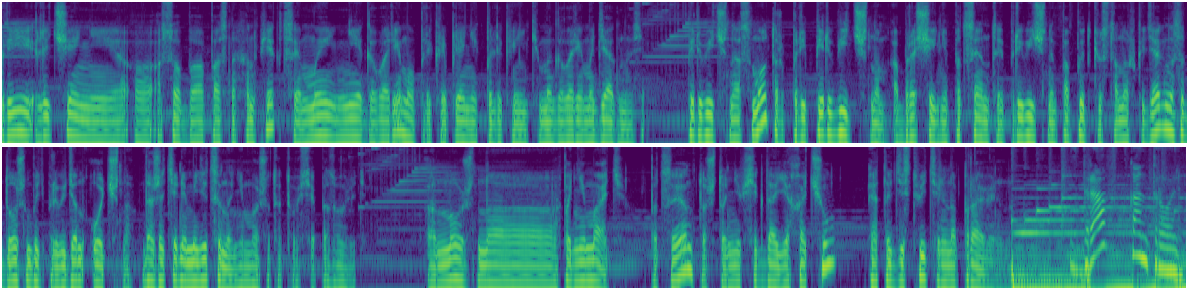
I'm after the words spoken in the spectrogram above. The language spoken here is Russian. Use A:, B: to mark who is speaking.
A: при лечении э, особо опасных инфекций мы не говорим о прикреплении к поликлинике, мы говорим о диагнозе. Первичный осмотр при первичном обращении пациента и первичной попытке установки диагноза должен быть проведен очно. Даже телемедицина не может этого себе позволить. Нужно понимать пациенту, что не всегда я хочу, это действительно правильно.
B: Здрав контроль.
